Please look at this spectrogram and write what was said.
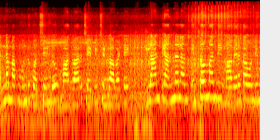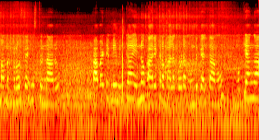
అన్న మాకు ముందుకు వచ్చిండు మా ద్వారా చేపించిండు కాబట్టి ఇలాంటి అన్నలు ఎంతోమంది మా వెనక ఉండి మమ్మల్ని ప్రోత్సహిస్తున్నారు. కాబట్టి మేము ఇంకా ఎన్నో కార్యక్రమాలకు కూడా ముందుకెళ్తాము. ముఖ్యంగా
